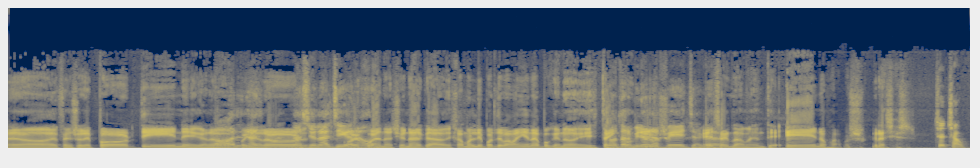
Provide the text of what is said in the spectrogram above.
ganó Defensor Sporting, eh, ganó No, Peñarol. Nacional sí Hoy juega Nacional, claro. Dejamos el deporte para mañana porque no está No terminó la fecha, claro. Exactamente. Eh, nos vamos. Gracias. Chau, chau.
